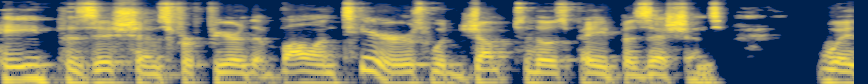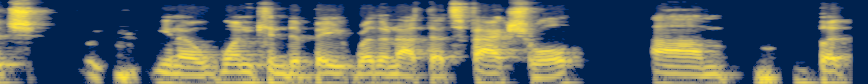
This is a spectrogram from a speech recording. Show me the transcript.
paid positions for fear that volunteers would jump to those paid positions, which you know one can debate whether or not that's factual. Um, but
